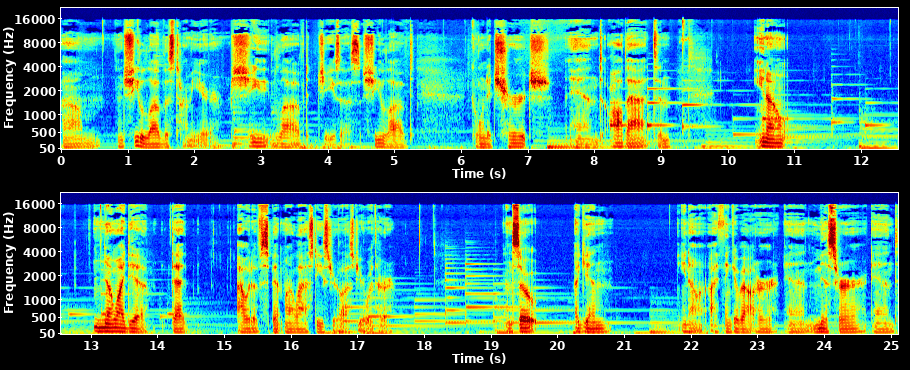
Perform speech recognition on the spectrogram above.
Um, and she loved this time of year. She loved Jesus. She loved going to church and all that. And, you know, no idea that I would have spent my last Easter last year with her. And so, again, you know, I think about her and miss her and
